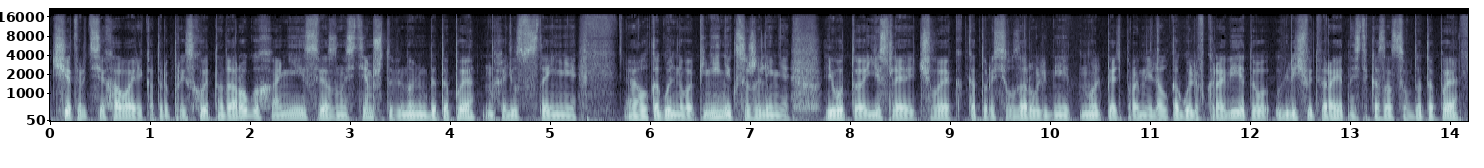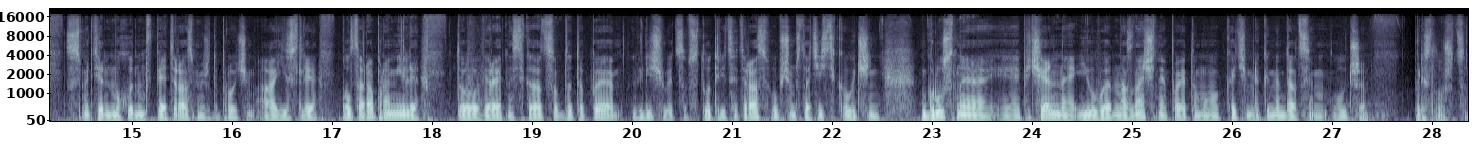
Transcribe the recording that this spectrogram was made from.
четверть всех аварий, которые происходят на дорогах, они связаны с тем, что виновник ДТП находился в состоянии э, алкогольного опьянения, к сожалению. И вот э, если человек, который сел за руль, имеет 0,5 промилле алкоголя в крови, это увеличивает вероятность оказаться в ДТП ДТП со смертельным уходом в пять раз, между прочим. А если полтора промилле, то вероятность оказаться в ДТП увеличивается в 130 раз. В общем, статистика очень грустная, э, печальная и, увы, однозначная, поэтому к этим рекомендациям лучше прислушаться.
